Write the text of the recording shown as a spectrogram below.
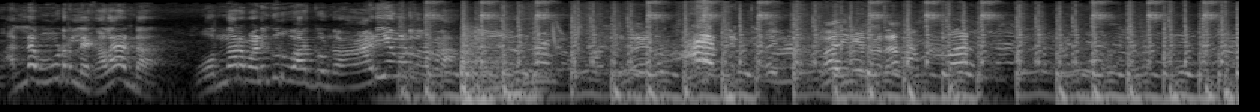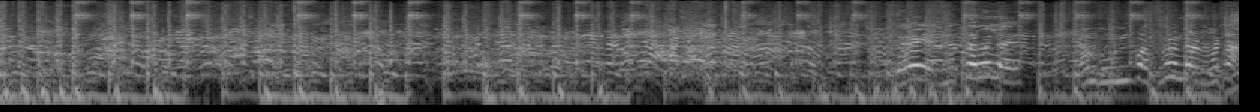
നല്ല മൂടല്ലേ കളയണ്ട. ഒന്നര മണിക്കൂർ ബാക്കിയുണ്ട്. ആടിയെ കൊണ്ട് ഞാൻ മുൻ പ്രസിഡന്റാണ് കേട്ടാ.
